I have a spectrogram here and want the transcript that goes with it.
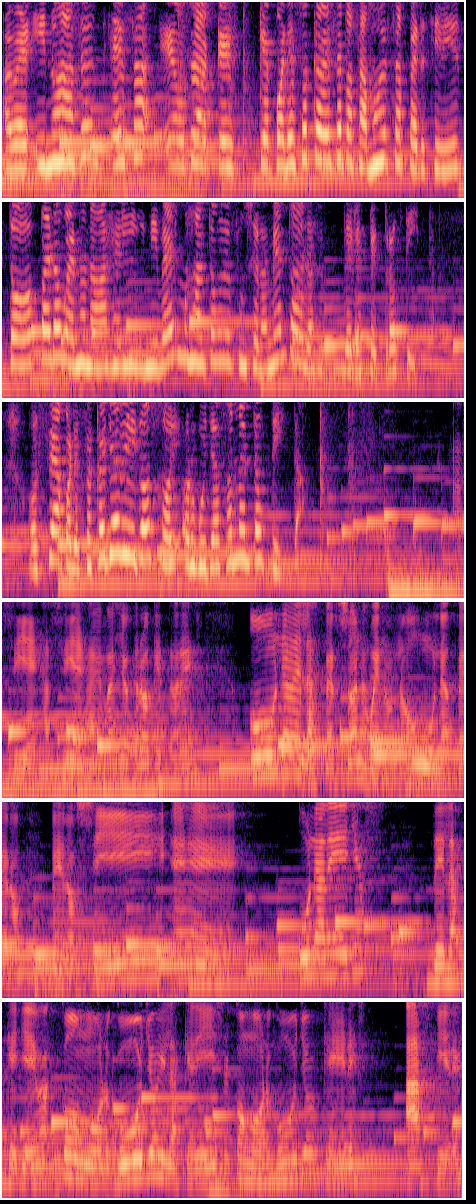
A ver, y nos hacen esa, eh, o sea, que, que, por eso es que a veces pasamos desapercibir todo, pero bueno, nada, es el nivel más alto de funcionamiento de los, del espectro autista. O sea, por eso es que yo digo, soy orgullosamente autista. Así es, así es. Además, yo creo que tú eres una de las personas, bueno, no una, pero, pero sí eh, una de ellas de las que lleva con orgullo y las que dice con orgullo que eres aspi, eres,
